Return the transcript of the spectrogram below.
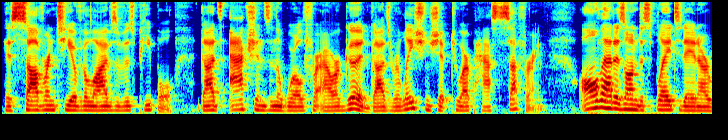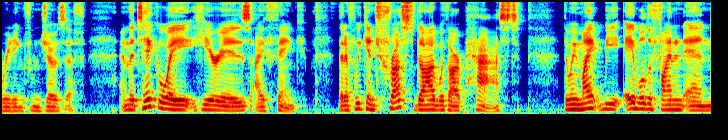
his sovereignty over the lives of his people, God's actions in the world for our good, God's relationship to our past suffering. All that is on display today in our reading from Joseph. And the takeaway here is, I think, that if we can trust God with our past, then we might be able to find an end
